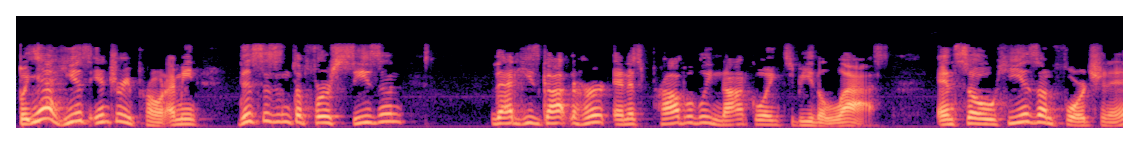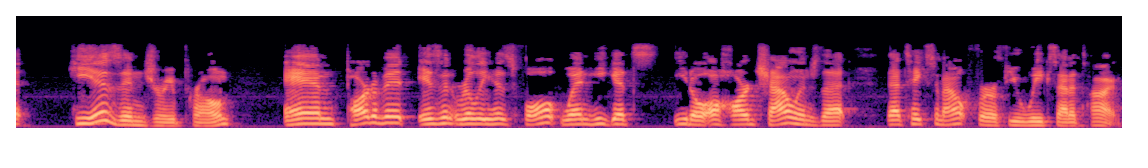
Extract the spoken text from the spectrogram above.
But yeah, he is injury prone. I mean, this isn't the first season that he's gotten hurt, and it's probably not going to be the last. And so he is unfortunate. He is injury prone. And part of it isn't really his fault when he gets, you know, a hard challenge that that takes him out for a few weeks at a time.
